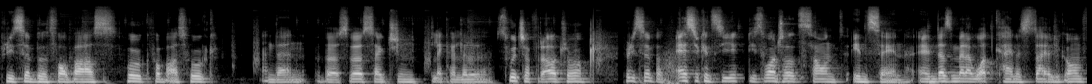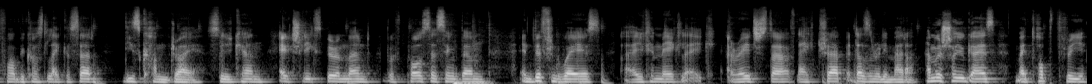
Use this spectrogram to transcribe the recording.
Pretty simple, four bars hook, four bars hook, and then verse verse section, like a little switch up for the outro. Pretty simple. As you can see, these one shots sound insane. And it doesn't matter what kind of style you're going for, because like I said, these come dry. So you can actually experiment with processing them in different ways. Uh, you can make like rage stuff, like trap, it doesn't really matter. I'm gonna show you guys my top three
